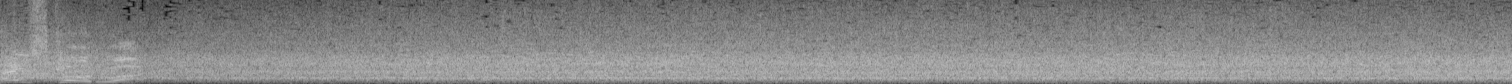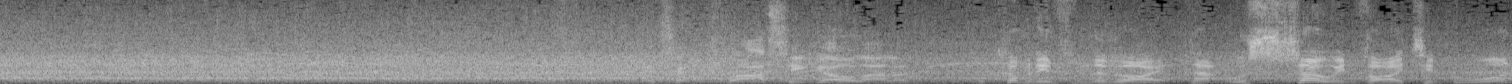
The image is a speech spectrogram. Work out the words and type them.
They've scored one. It's a classy goal, Alan. Well, coming in from the right, that was so inviting. One.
